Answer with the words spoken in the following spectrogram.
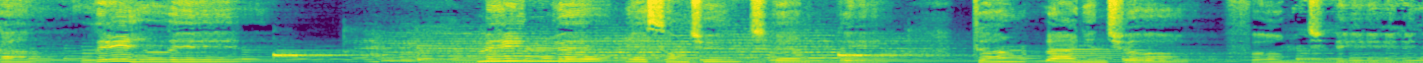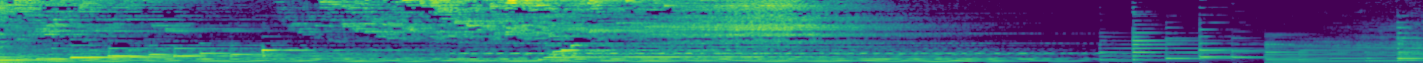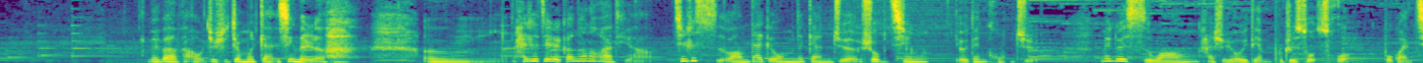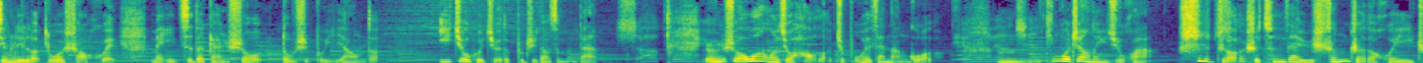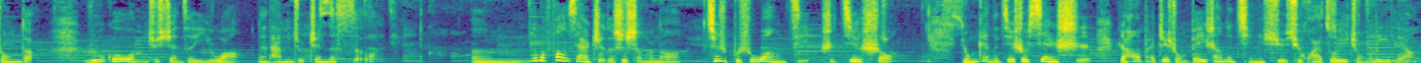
没办法，我就是这么感性的人。嗯，还是接着刚刚的话题啊。其实死亡带给我们的感觉说不清，有一点恐惧。面对死亡，还是有一点不知所措。不管经历了多少回，每一次的感受都是不一样的，依旧会觉得不知道怎么办。有人说忘了就好了，就不会再难过了。嗯，听过这样的一句话：逝者是存在于生者的回忆中的。如果我们去选择遗忘，那他们就真的死了。嗯，那么放下指的是什么呢？其实不是忘记，是接受，勇敢的接受现实，然后把这种悲伤的情绪去化作一种力量。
